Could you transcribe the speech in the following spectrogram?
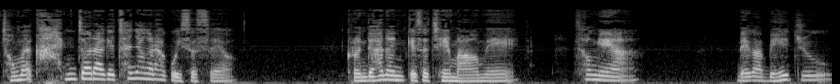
정말 간절하게 찬양을 하고 있었어요. 그런데 하나님께서 제 마음에 성혜야, 내가 매주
